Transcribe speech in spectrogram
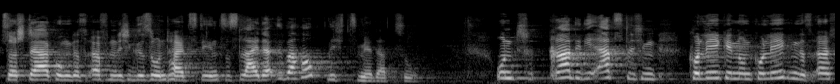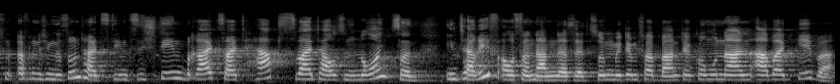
zur Stärkung des öffentlichen Gesundheitsdienstes leider überhaupt nichts mehr dazu. Und gerade die ärztlichen Kolleginnen und Kollegen des öffentlichen Gesundheitsdienstes stehen bereits seit Herbst 2019 in Tarifauseinandersetzungen mit dem Verband der Kommunalen Arbeitgeber.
